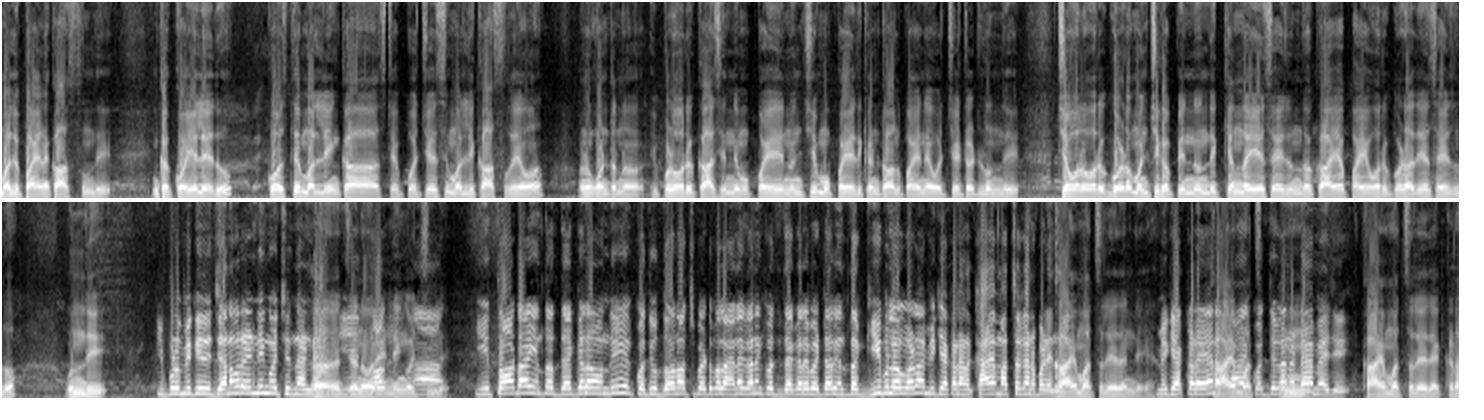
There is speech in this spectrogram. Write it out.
మళ్ళీ పైన కాస్తుంది. ఇంకా కొయ్యలేదు. కోస్తే మళ్ళీ ఇంకా స్టెప్ వచ్చేసి మళ్ళీ కాస్తుందేమో అనుకుంటున్నాం. ఇప్పటి వరకు కాసింది ముప్పై నుంచి ముప్పై ఐదు క్వింటాల పైనే వచ్చేటట్లు ఉంది. చివరి వరకు కూడా మంచిగా పిండి ఉంది. కింద ఏ సైజు ఉందో కాయ పై వరకు కూడా అదే సైజులో ఉంది. ఇప్పుడు మీకు ఇది జనవరి ఎండింగ్ వచ్చిందండి. జనవరి ending వచ్చింది. ఈ తోట ఇంత దగ్గర ఉంది. కొద్దిగా దూరం వచ్చి పెట్టుకోవాలి. అయినా కానీ కొద్ది దగ్గర పెట్టారు. ఇంత గీబులో కూడా మీకు ఎక్కడ కాయ మచ్చ కనపడింది? కాయ మచ్చ లేదండి. మీకు ఎక్కడ కొద్దిగా డ్యామేజ్ కాయ మచ్చ లేదు ఎక్కడ.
